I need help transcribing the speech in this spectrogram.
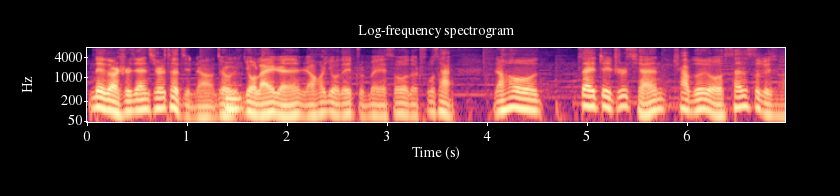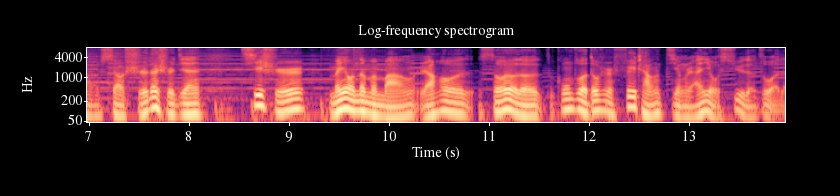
那段时间其实特紧张，就是又来人，然后又得准备所有的出菜，然后。在这之前，差不多有三四个小小时的时间，其实没有那么忙，然后所有的工作都是非常井然有序的做的。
